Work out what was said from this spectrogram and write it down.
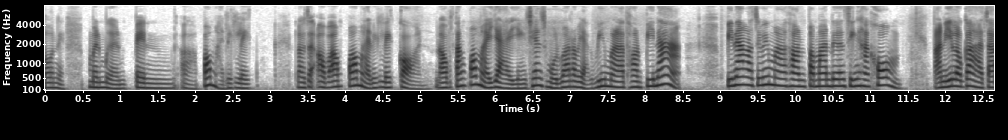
ต้นเนี่ยมันเหมือนเป็นเอ่อเป้าหมายเล็กๆ เราจะเอาเป้าหมายเล็ก ๆ ก่อน เราตั้งเป้าหมายใหญ่ อย่างเช่น สมมติว่าเราอยากวิ่งมาราธอนปีหน้า ปีหน้าเราจะวิ่งมาราธอนประมาณเดือนสิงหาคม ตอนนี้เราก็อาจจะ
